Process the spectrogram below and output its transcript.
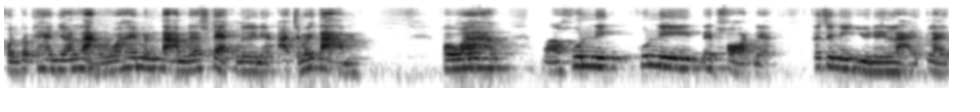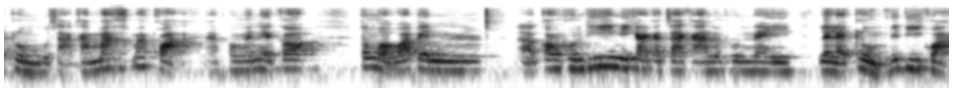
ผลตอบแทนย้อนหลังว่าให้มันตาม NASDAQ เลยเนี่ยอาจจะไม่ตาม เพราะว่าหุ้นในหุ้นในในพอร์ตเนี่ย ก็จะมีอยู่ในหลายหลายกลุ่มอุตสาหกรรมมากมากกว่านะเพราะงั้นเนี่ยก็ต้องบอกว่าเป็นอกองทุนที่มีการกระจายการลงทุนในหลาย ๆ กลุ่มที่ดีกว่า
